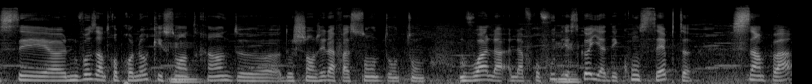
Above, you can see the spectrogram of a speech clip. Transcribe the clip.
ces euh, nouveaux entrepreneurs qui sont en mm. train de, changer la façon dont on voit l'afro-food, mm. est-ce qu'il y a des concepts sympas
